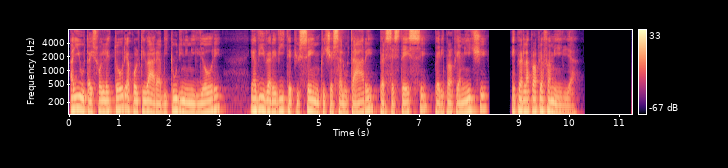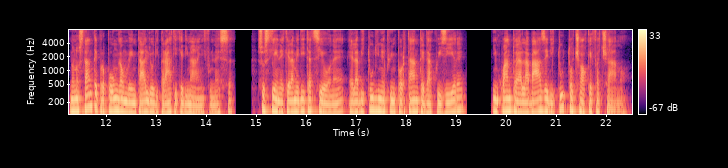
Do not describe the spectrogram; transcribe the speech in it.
aiuta i suoi lettori a coltivare abitudini migliori e a vivere vite più semplici e salutari per se stessi, per i propri amici e per la propria famiglia. Nonostante proponga un ventaglio di pratiche di mindfulness, sostiene che la meditazione è l'abitudine più importante da acquisire in quanto è alla base di tutto ciò che facciamo.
